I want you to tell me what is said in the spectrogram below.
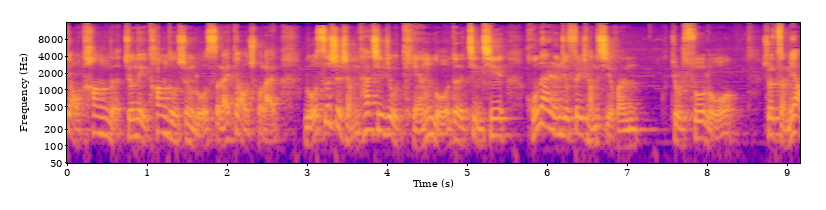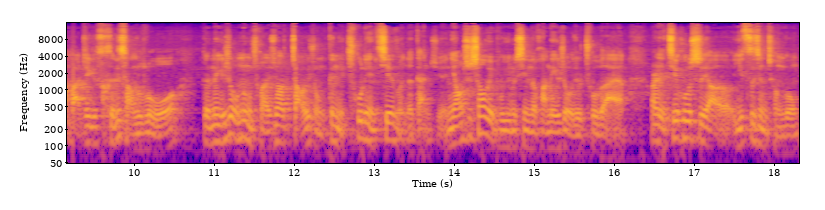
吊汤的，就那汤头是用螺丝来吊出来的。螺丝是什么？它其实就田螺的近亲。湖南人就非常的喜欢，就是梭螺，说怎么样把这个很小的螺。的那个肉弄出来，就要找一种跟你初恋接吻的感觉。你要是稍微不用心的话，那个肉就出不来了，而且几乎是要一次性成功。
